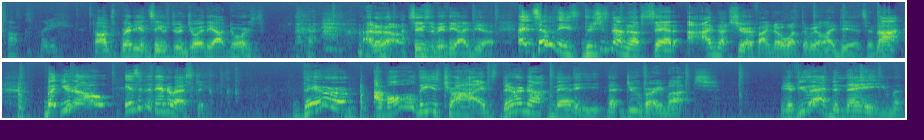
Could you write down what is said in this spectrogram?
Talks pretty. Talks pretty and seems to enjoy the outdoors. I don't know. Seems to be the idea. And some of these, there's just not enough said. I- I'm not sure if I know what the real idea is or not. But you know, isn't it interesting? There, are, of all these tribes, there are not many that do very much. I mean, if you had to name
